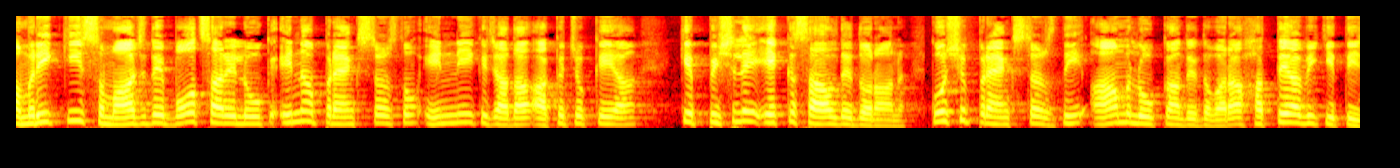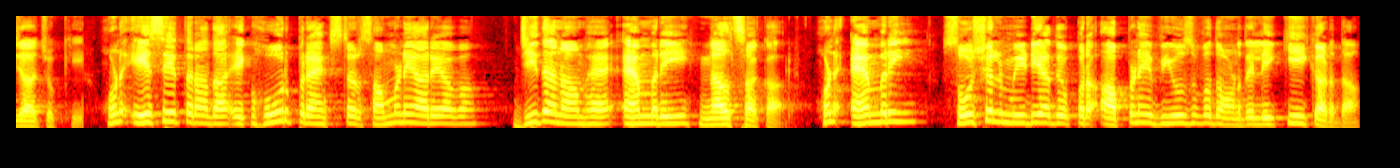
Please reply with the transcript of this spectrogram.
ਅਮਰੀਕੀ ਸਮਾਜ ਦੇ ਬਹੁਤ ਸਾਰੇ ਲੋਕ ਇਹਨਾਂ ਪ੍ਰੈਂਕਸਟਰਸ ਤੋਂ ਇੰਨੇ ਕੁ ਜ਼ਿਆਦਾ ਅੱਕ ਚੁੱਕੇ ਆ ਕਿ ਪਿਛਲੇ 1 ਸਾਲ ਦੇ ਦੌਰਾਨ ਕੁਝ ਪ੍ਰੈਂਕਸਟਰਸ ਦੀ ਆਮ ਲੋਕਾਂ ਦੇ ਦੁਆਰਾ ਹੱਤਿਆ ਵੀ ਕੀਤੀ ਜਾ ਚੁੱਕੀ। ਹੁਣ ਇਸੇ ਤਰ੍ਹਾਂ ਦਾ ਇੱਕ ਹੋਰ ਪ੍ਰੈਂਕਸਟਰ ਸਾਹਮਣੇ ਆ ਰਿਹਾ ਵਾ, ਜਿਹਦਾ ਨਾਮ ਹੈ ਐਮਰੀ ਨਲਸਾਕਾਰ। ਹੁਣ ਐਮਰੀ ਸੋਸ਼ਲ ਮੀਡੀਆ ਦੇ ਉੱਪਰ ਆਪਣੇ ਵਿਊਜ਼ ਵਧਾਉਣ ਦੇ ਲਈ ਕੀ ਕਰਦਾ?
